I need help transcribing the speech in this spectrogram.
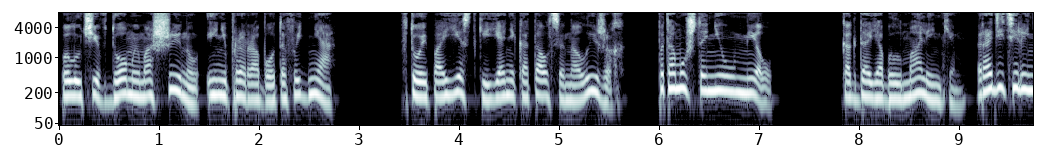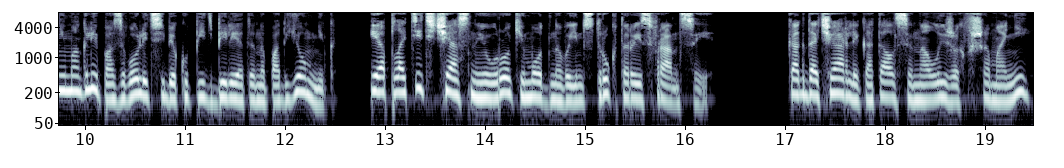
получив дом и машину и не проработав и дня. В той поездке я не катался на лыжах, потому что не умел. Когда я был маленьким, родители не могли позволить себе купить билеты на подъемник и оплатить частные уроки модного инструктора из Франции. Когда Чарли катался на лыжах в Шамани,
